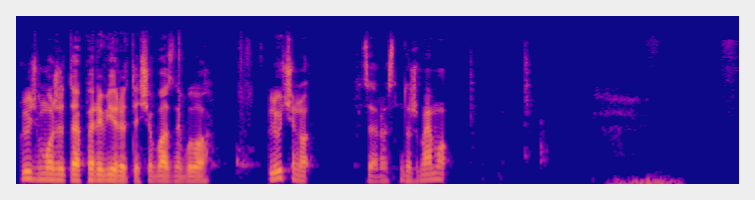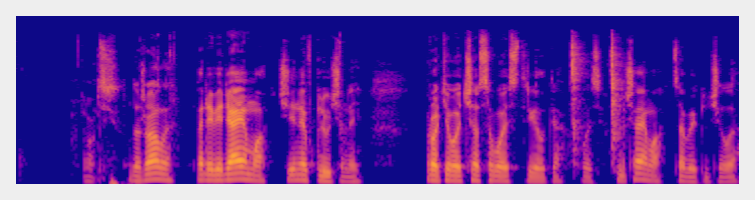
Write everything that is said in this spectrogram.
Ключ можете перевірити, щоб у вас не було включено. Зараз дожмемо. Ось, дожали. Перевіряємо, чи не включений. Противочасової стрілки. Ось, включаємо, це виключили.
